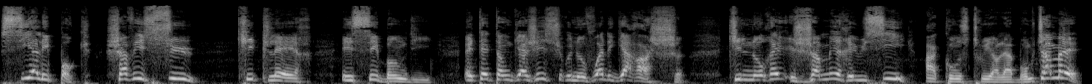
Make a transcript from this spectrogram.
Si à l'époque, j'avais su qu'Hitler et ses bandits étaient engagés sur une voie de garage, qu'ils n'auraient jamais réussi à construire la bombe. Jamais!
